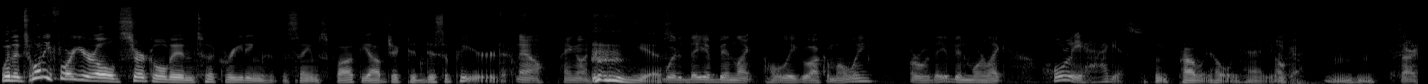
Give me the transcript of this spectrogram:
When the 24 year old circled and took readings at the same spot, the object had disappeared. Now, hang on. yes. Would they have been like holy guacamole, or would they have been more like holy haggis? Probably holy haggis. Okay. hmm Sorry.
